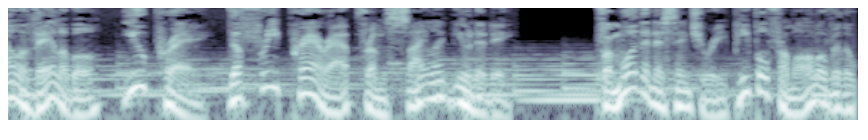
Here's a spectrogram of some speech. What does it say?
Now available, You Pray, the free prayer app from Silent Unity. For more than a century, people from all over the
